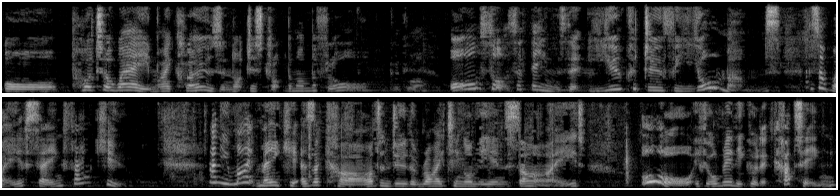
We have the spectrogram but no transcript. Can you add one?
Or put away my clothes and not just drop them on the floor. Good one. All sorts of things that you could do for your mums as a way of saying thank you. And you might make it as a card and do the writing on the inside. Or if you're really good at cutting,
